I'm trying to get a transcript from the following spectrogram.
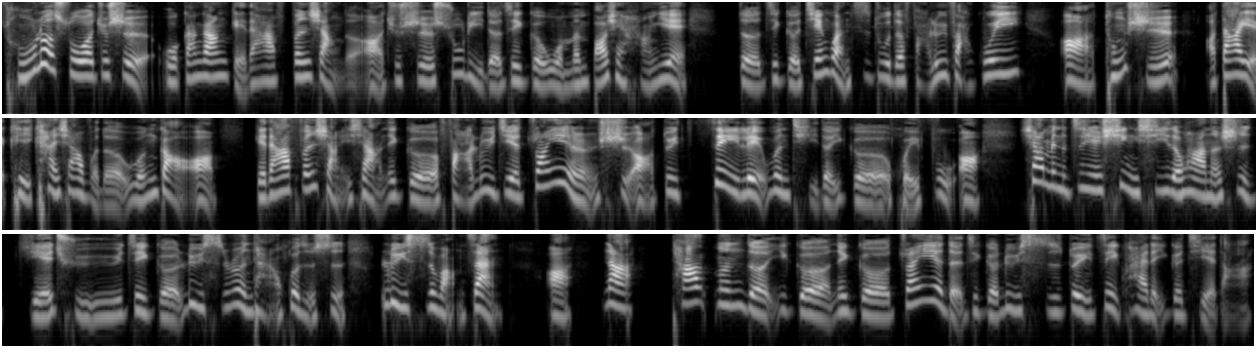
除了说就是我刚刚给大家分享的啊，就是梳理的这个我们保险行业。的这个监管制度的法律法规啊，同时啊，大家也可以看一下我的文稿啊，给大家分享一下那个法律界专业人士啊对这一类问题的一个回复啊。下面的这些信息的话呢，是截取于这个律师论坛或者是律师网站啊。那他们的一个那个专业的这个律师对这一块的一个解答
